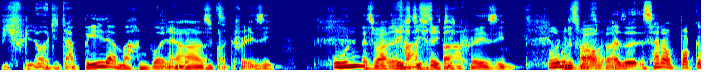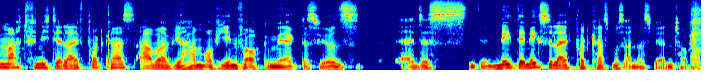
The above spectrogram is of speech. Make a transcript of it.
wie viele Leute da Bilder machen wollten. Ja, uns. war crazy. Unfassbar. Es war richtig, richtig crazy. Und es war auch, Unfassbar. also es hat auch Bock gemacht, finde ich, der Live-Podcast, aber wir haben auf jeden Fall auch gemerkt, dass wir uns, äh, das, ne, der nächste Live-Podcast muss anders werden, Topper.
